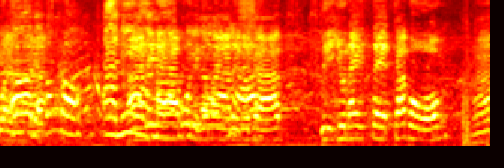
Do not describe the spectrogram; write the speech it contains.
ด้วยเอนะอฮะเดี๋ยวต้องรอ อ่านี่อ่านี่นะมาครับพูดถึงก็มาเลยนะครับดียูไนเต็ดครับผมอ่า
